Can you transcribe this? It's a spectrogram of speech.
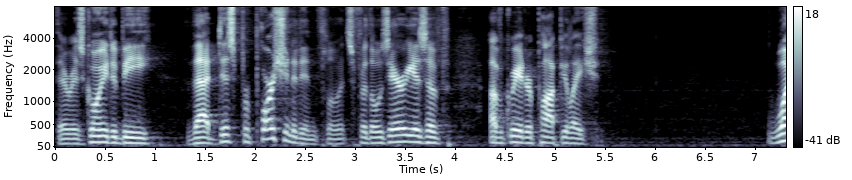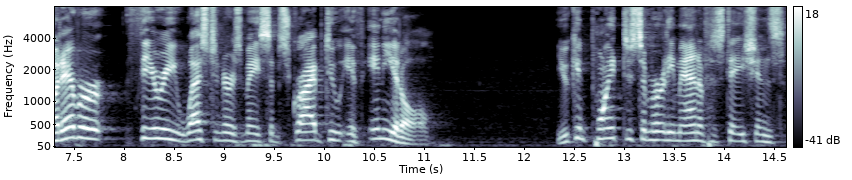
there is going to be that disproportionate influence for those areas of, of greater population. Whatever theory Westerners may subscribe to, if any at all, you can point to some early manifestations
